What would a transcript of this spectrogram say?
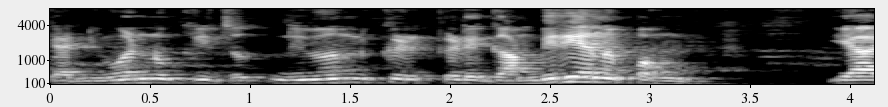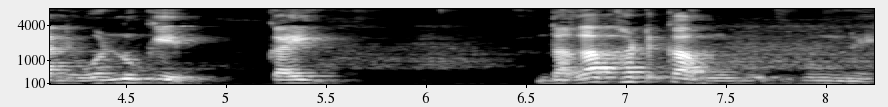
या निवडणुकीचं निवडणुकीकडे गांभीर्यानं पाहून या निवडणुकीत काही दगाफटका होऊ होऊ नये.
